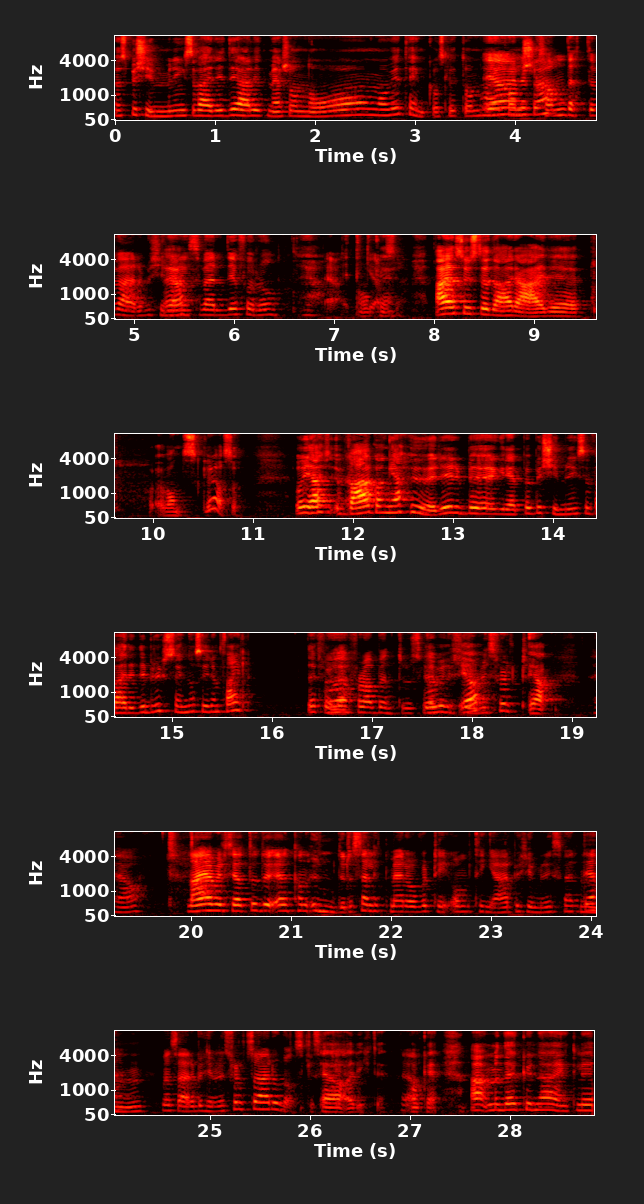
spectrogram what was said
Mens bekymringsverdig er litt mer sånn Nå må vi tenke oss litt om her, Ja, eller kan dette være bekymringsverdige forhold? Ja, Jeg vet ikke, ok. altså. Nei, jeg syns det der er eh, vanskelig, altså. Og jeg, hver gang jeg hører begrepet bekymringsverdig brukt, så nå sier de feil. Det føler jeg. Oh, ja, for da begynte du å ja. bekymringsfullt? Ja. Ja. Nei, jeg vil si at du kan undre seg litt mer over ting, om ting er bekymringsverdige. Mm. Mens er det bekymringsfullt, så er du ganske sikker. Ja, riktig. Ja. Ok. Ja, men det kunne jeg egentlig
